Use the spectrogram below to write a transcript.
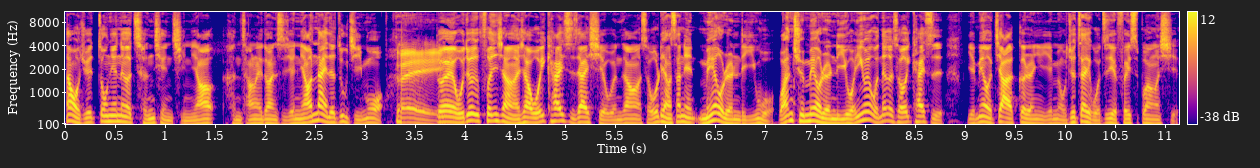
那我觉得中间那个沉潜期，你要很长的一段时间，你要耐得住寂寞。对对，我就分享一下，我一开始在写文章的时候，我两三年没有人理我，完全没有人理我，因为我那个时候一开始也没有架个人页面，我就在我自己的 Facebook 上写，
